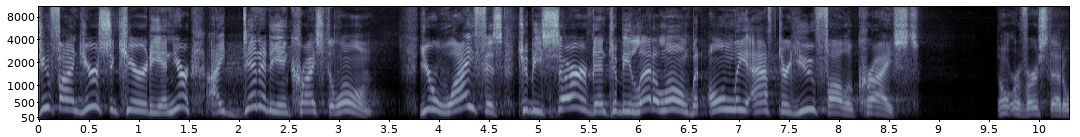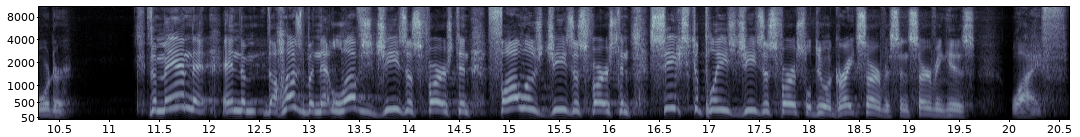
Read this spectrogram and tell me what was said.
you find your security and your identity in Christ alone. Your wife is to be served and to be led along, but only after you follow Christ. Don't reverse that order. The man that and the, the husband that loves Jesus first and follows Jesus first and seeks to please Jesus first will do a great service in serving his wife.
